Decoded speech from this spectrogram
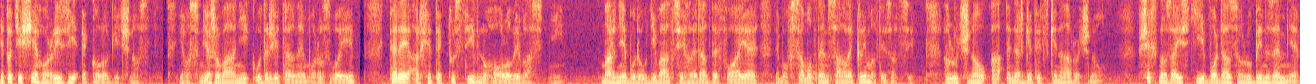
je totiž jeho rizí ekologičnost, jeho směřování k udržitelnému rozvoji, které je architektu Stevenu Hallovi vlastní. Marně budou diváci hledat ve foaje nebo v samotném sále klimatizaci, hlučnou a energeticky náročnou. Všechno zajistí voda z hlubin země,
